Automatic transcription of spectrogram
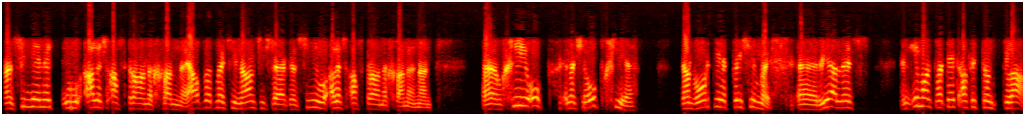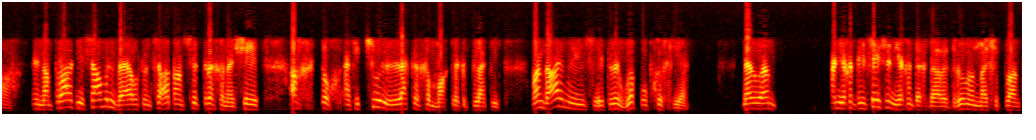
dan sien jy net hoe alles afdraande gaan. Help dat my finansies werk en sien jy hoe alles afdraande gaan en dan ehm uh, gee op en as jy opgee, dan word jy 'n pessimis, 'n realist en iemand wat net altyd kan kla en dan praat jy saam met die wêreld en Satan sit terug en hy sê ag tog ek het so lekker gemaklike plekkie want daai mense het hulle hoop opgegee. Nou um, in 1996 daar 'n droom in my geplant.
